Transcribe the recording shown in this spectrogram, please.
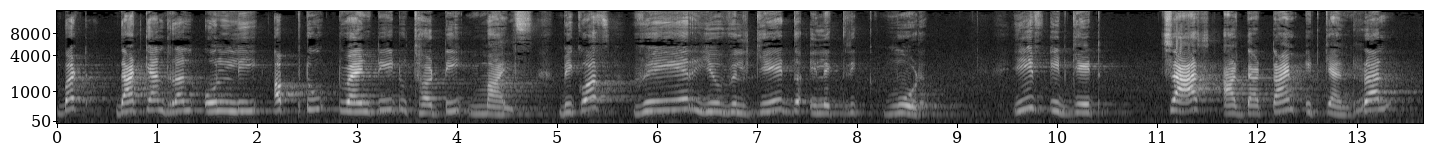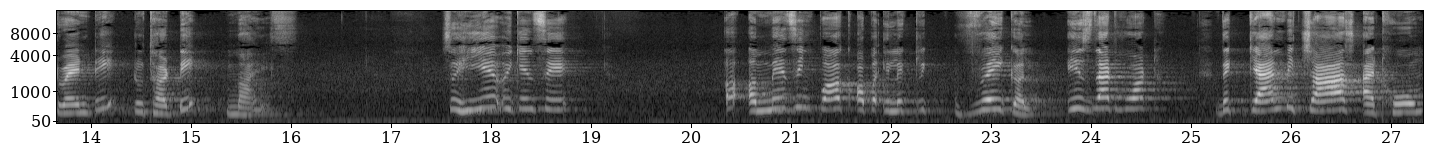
but that can run only up to 20 to 30 miles because where you will get the electric mode if it get charged at that time it can run 20 to 30 miles. So here we can say a amazing perk of an electric vehicle is that what? They can be charged at home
